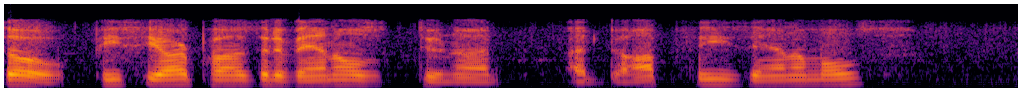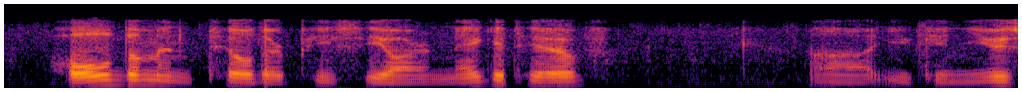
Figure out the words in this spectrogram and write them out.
So PCR positive animals do not adopt these animals. Hold them until they're PCR negative. Uh, you can use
